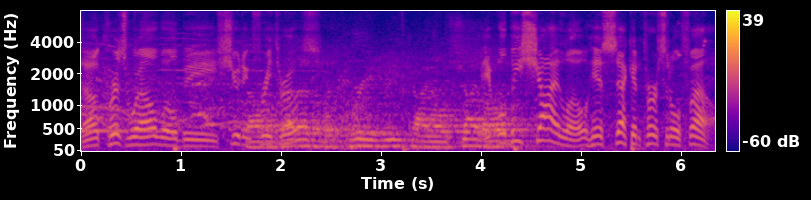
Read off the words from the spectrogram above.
So Criswell will be shooting free throws. It will be Shiloh, his second personal foul.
